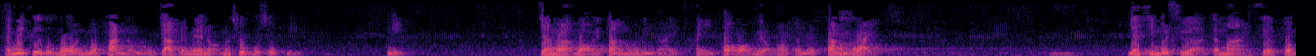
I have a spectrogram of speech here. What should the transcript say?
ให้ไม่คือบุโม่นมาพันของโบจักในแม่เนาะมันสุกบุสุกนี่นี่ จังว่าบอกให้ฟังมือนี่ไหนให้พอออกไม่ออกเขาทำไมฟังไหวอย่าสิมาเชื่ออาตมาให้เชื่อความ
